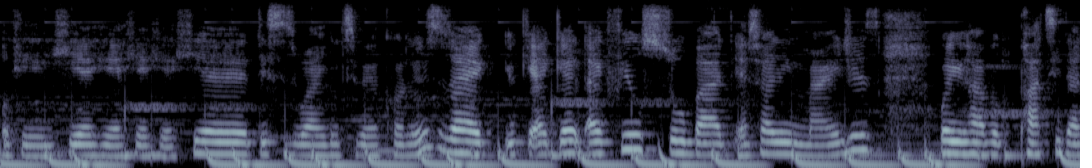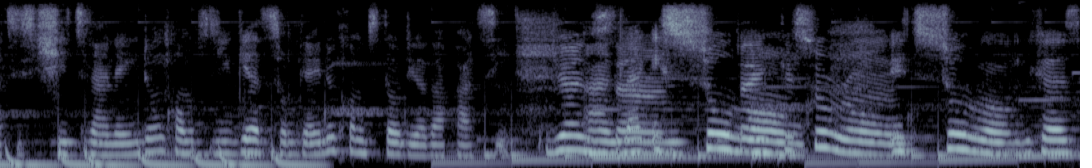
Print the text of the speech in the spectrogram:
okay here here here here here. This is why i need to wear condom this is like okay i get i feel so bad especially in marriages where you have a party that is cheating and then you don't come to you get something you don't come to tell the other party. You and like it's so Like, wrong. It's so wrong. it's so wrong because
